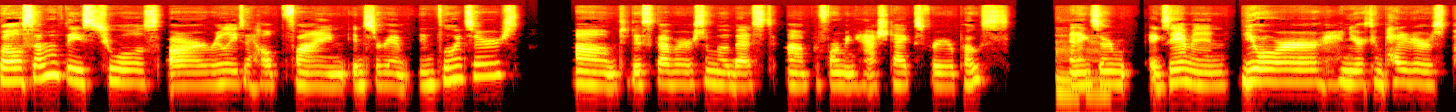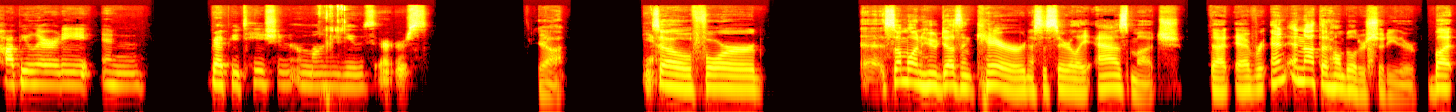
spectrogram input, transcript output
Well, some of these tools are really to help find Instagram influencers, um, to discover some of the best uh, performing hashtags for your posts, and Mhm. exam- examine your and your competitors' popularity and reputation among users. Yeah. Yeah. So for uh, someone who doesn't care necessarily as much that every and, and not that home builders should either, but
